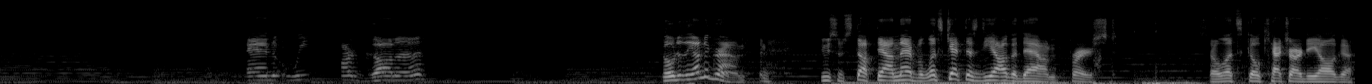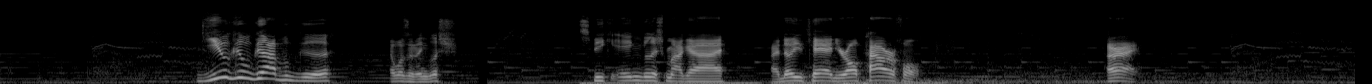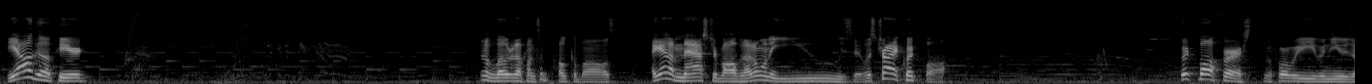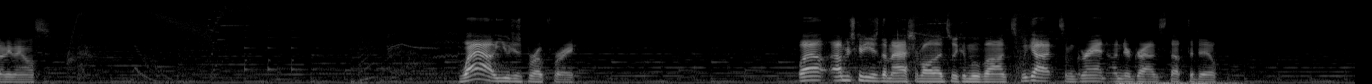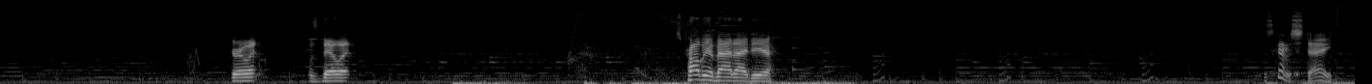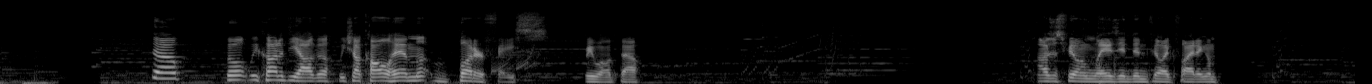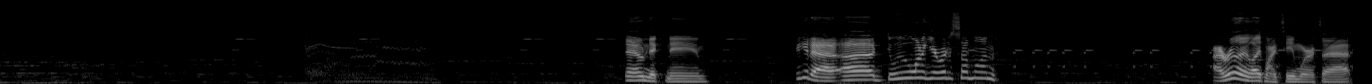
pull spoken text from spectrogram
And we are gonna go to the underground and do some stuff down there. But let's get this Dialga down first. So let's go catch our Dialga. That wasn't English. Speak English, my guy. I know you can. You're all powerful. All right. Dialga appeared. I'm gonna load it up on some Pokeballs. I got a Master Ball, but I don't want to use it. Let's try a Quick Ball. Quick Ball first, before we even use anything else. Wow, you just broke free. Well, I'm just gonna use the Master Ball so we can move on. So we got some Grand Underground stuff to do. Screw it. Let's do it. It's probably a bad idea. Kind of stay. Nope. Cool, we caught a Dialga. We shall call him Butterface. We won't, though. I was just feeling lazy and didn't feel like fighting him. No nickname. We could add, uh, do we want to get rid of someone? I really like my team where it's at.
